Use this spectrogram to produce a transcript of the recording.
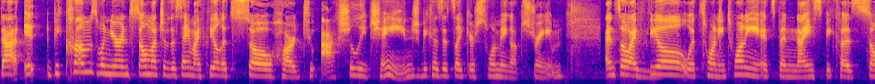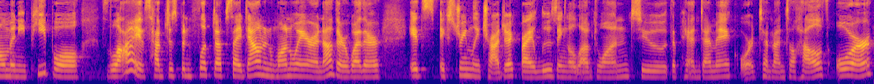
that it becomes when you're in so much of the same, I feel it's so hard to actually change because it's like you're swimming upstream. And so I mm. feel with 2020, it's been nice because so many people's lives have just been flipped upside down in one way or another, whether it's extremely tragic by losing a loved one to the pandemic or to mental health, or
